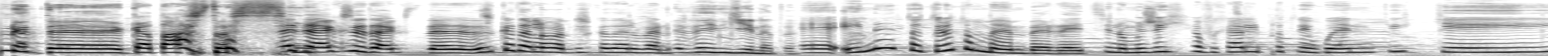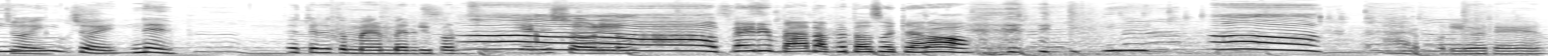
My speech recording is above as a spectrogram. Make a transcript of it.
unit ε, κατάσταση. Εντάξει, εντάξει, δεν δεν καταλαβαίνω, δεν καταλαβαίνω. Ε, δεν γίνεται. Ε, είναι το τρίτο member, έτσι. Νομίζω είχε βγάλει πρώτα η Wendy και η Joy. Joy. Ναι. Το τρίτο member λοιπόν που βγαίνει solo. Α, περιμέναμε τόσο καιρό. Πάρα πολύ ωραίο.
